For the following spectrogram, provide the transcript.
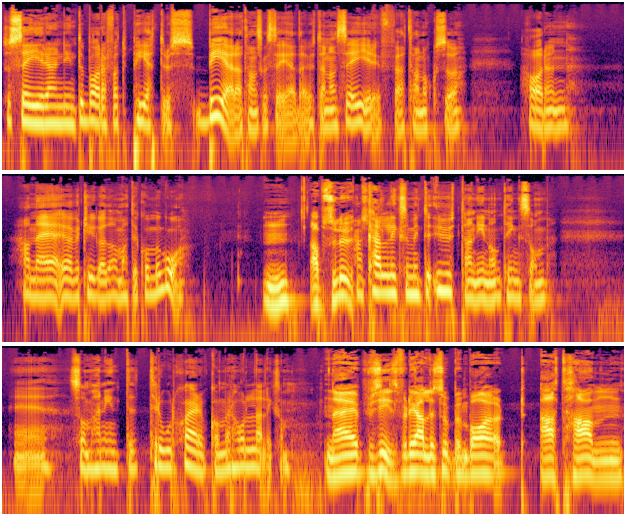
så säger han det inte bara för att Petrus ber att han ska säga det, utan han säger det för att han också har en, han är övertygad om att det kommer gå. Mm. Absolut. Han kallar liksom inte ut han i någonting som, eh, som han inte tror själv kommer hålla liksom. Nej precis, för det är alldeles uppenbart att han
